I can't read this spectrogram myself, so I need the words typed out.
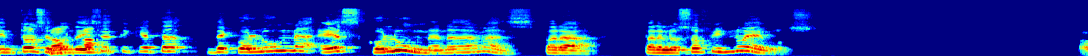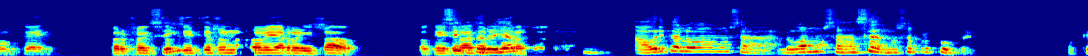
entonces, No, donde no. dice etiqueta de columna, es columna nada más, para, para los Office nuevos. Ok, perfecto. ¿Sí? Sí, es que eso no lo había revisado. Ok, Sí, gracias pero por ya- eso. Ahorita lo vamos a, lo vamos a hacer, no se preocupen. ¿Ok?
